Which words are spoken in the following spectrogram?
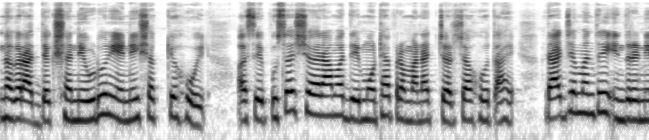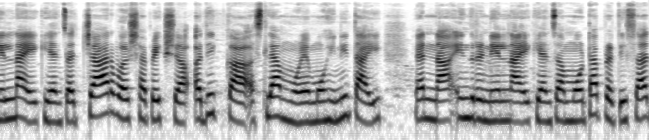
नगराध्यक्ष निवडून येणे शक्य होईल असे पुसद शहरामध्ये मोठ्या प्रमाणात चर्चा होत आहे. राज्यमंत्री इंद्रनील नाईक यांचा चार वर्षापेक्षा अधिक काळ असल्यामुळे मोहिनीताई यांना इंद्रनील नाईक यांचा मोठा प्रतिसाद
